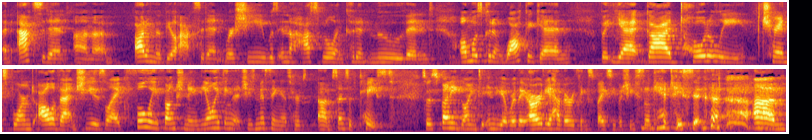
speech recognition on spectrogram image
an accident, um, an automobile accident, where she was in the hospital and couldn't move and almost couldn't walk again but yet God totally transformed all of that, and she is like fully functioning. The only thing that she's missing is her um, sense of taste. So it's funny going to India where they already have everything spicy, but she still can't taste it. um,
